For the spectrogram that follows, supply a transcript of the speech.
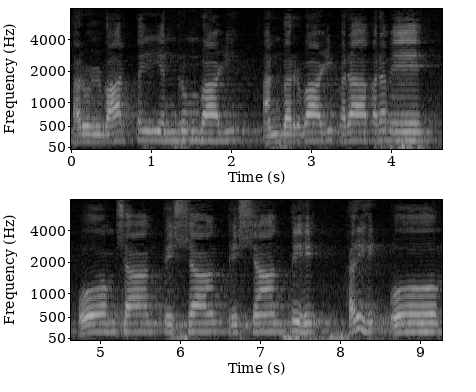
அருள் வார்த்தை என்றும் வாழி. அன்பர் வாழி பராபரமே. ஓம் சாந்தி ஷாந்தி ஷாந்தி ஹரி ஓம்.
